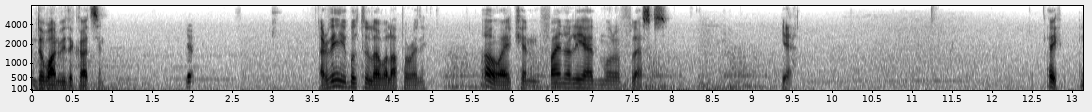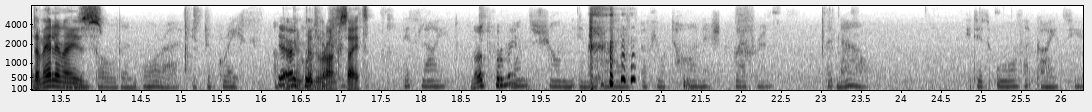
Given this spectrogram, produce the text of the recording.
The one with the cutscene. Yep. Are we able to level up already? Oh, I can finally add more flasks. Yeah. Hey, the Melina is golden aura is the grace of Yeah, I looking to could the wrong side. this light Not for me. once shone in the eyes of your tarnished brethren, but now it is all that guides you.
